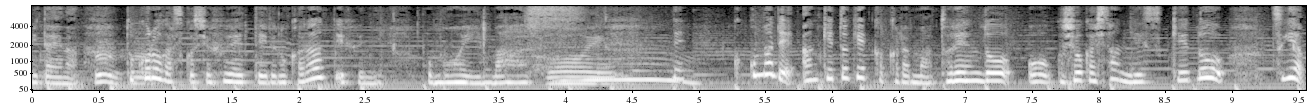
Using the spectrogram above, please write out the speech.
みたいなところが少し増えているのかなというふうに思います、うんうんでここまでアンケート結果からまあトレンドをご紹介したんですけど次は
